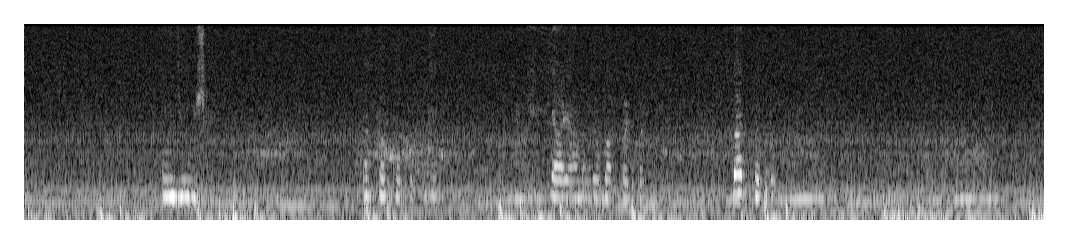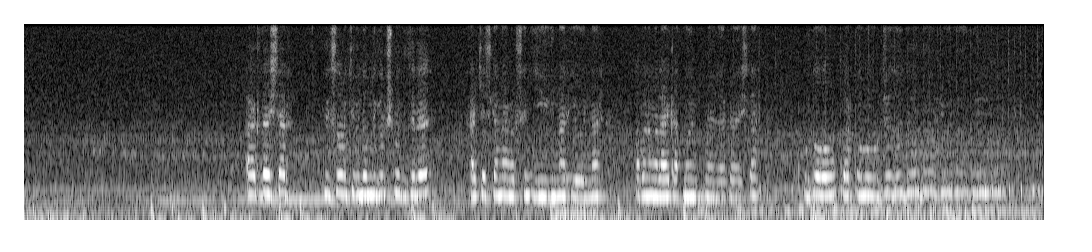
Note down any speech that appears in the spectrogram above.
Onun gibi bir şey. Bak bak bak bak. bak. Ayağım oluyor. Bak bak bak. Bak bak bak. Arkadaşlar bir sonraki videomda görüşmek üzere. Herkes kendine baksın. İyi günler, iyi oyunlar. Abone olmayı, like atmayı unutmayın arkadaşlar. Burada lavuk var onu vuracağız. Hadi hadi hadi hadi.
